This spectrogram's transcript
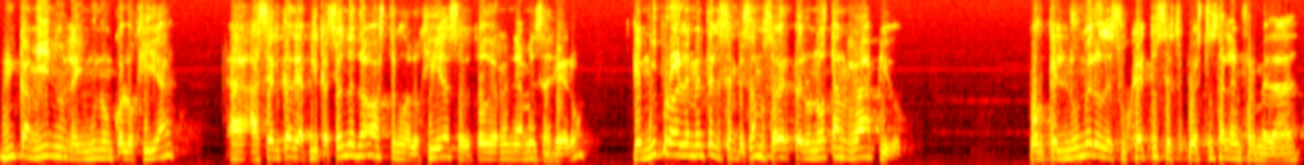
un camino en la inmunoncología acerca de aplicación de nuevas tecnologías, sobre todo de RNA mensajero, que muy probablemente les empezamos a ver, pero no tan rápido, porque el número de sujetos expuestos a la enfermedad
